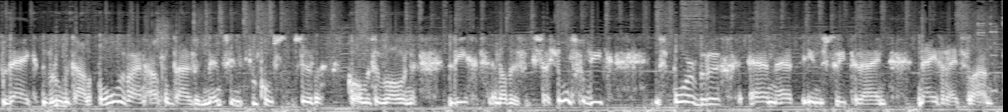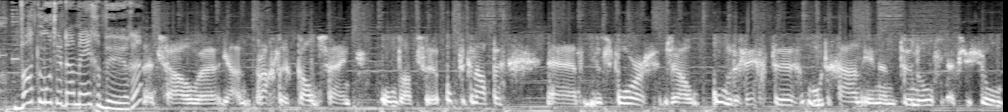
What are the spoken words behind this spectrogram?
wijk, de Bloementale Polder, waar een aantal duizend mensen in de toekomst zullen komen te wonen, ligt. En dat is het stationsgebied, de spoorbrug en het industrieterrein Nijverheidslaan. Wat moet er dan mee gebeuren? Het zou ja, een prachtige kans zijn om dat op te knappen. Het spoor zou onder de vecht moeten gaan in een tunnel. Het station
